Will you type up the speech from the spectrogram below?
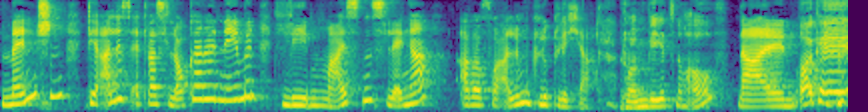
Menschen, die alles etwas lockerer nehmen, leben meistens länger, aber vor allem glücklicher. Räumen wir jetzt noch auf? Nein. Okay.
